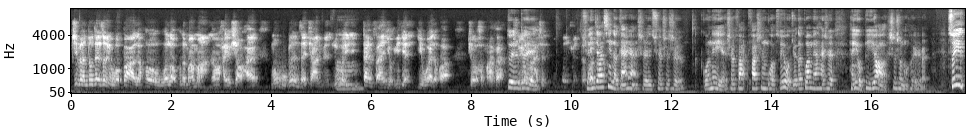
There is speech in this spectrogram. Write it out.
基本上都在这里，我爸，然后我老婆的妈妈，然后还有小孩，我们五个人在家里面。如果嗯但凡有一点意外的话，就很麻烦。对对还是选择全家性的感染是确实是国内也是发发生过，所以我觉得关门还是很有必要，是这么回事儿。所以，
